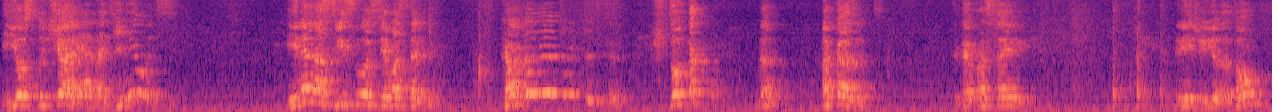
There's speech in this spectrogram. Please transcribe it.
Ее стучали, и она делилась, или она свистнула всем остальным. Как она это? Что такое? Да? Оказывается, такая простая вещь. Речь идет о том,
